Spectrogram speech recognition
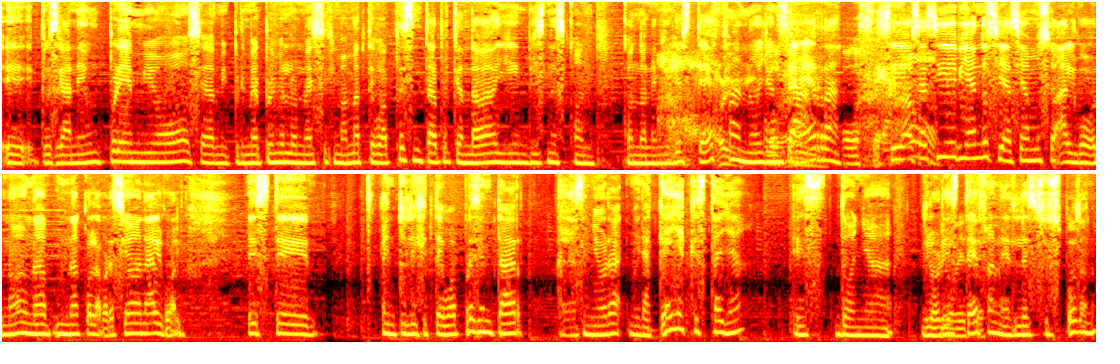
eh, pues gané un premio, o sea, mi primer premio Lo Nuestro. Dije, mamá, te voy a presentar porque andaba ahí en business con, con don Emilio Estefan, ¿no? Yo o en sea, Terra. o sea. Sí, o sea, sí viendo si hacíamos algo, ¿no? Una, una colaboración, algo, algo. Este, entonces le dije, te voy a presentar a la señora, mira, aquella que está allá es doña Gloria, Gloria Estefan, es su esposa, ¿no?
